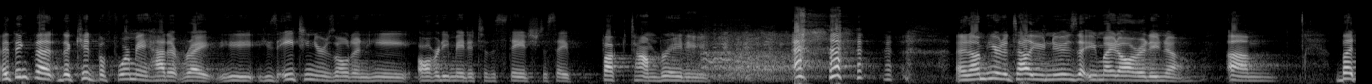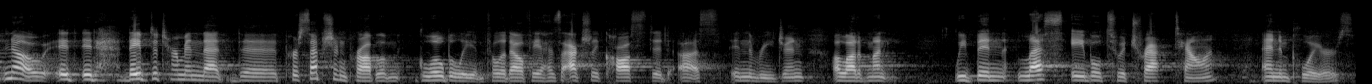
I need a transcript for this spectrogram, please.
I think that the kid before me had it right. He, he's 18 years old and he already made it to the stage to say, fuck Tom Brady. and I'm here to tell you news that you might already know. Um, but no, it, it, they've determined that the perception problem globally in Philadelphia has actually costed us in the region a lot of money. We've been less able to attract talent and employers.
